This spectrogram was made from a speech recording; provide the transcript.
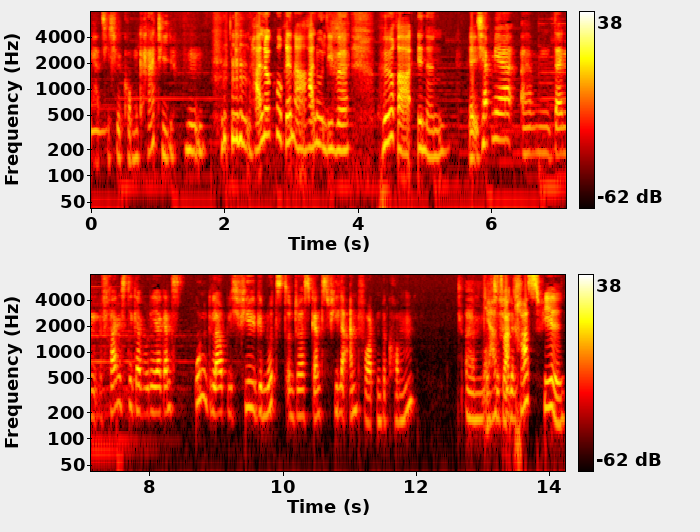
herzlich willkommen, Kati. hallo Corinna, hallo liebe HörerInnen. Ich habe mir, ähm, dein Fragesticker wurde ja ganz unglaublich viel genutzt und du hast ganz viele Antworten bekommen. Ähm, ja, so es war krass viel.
